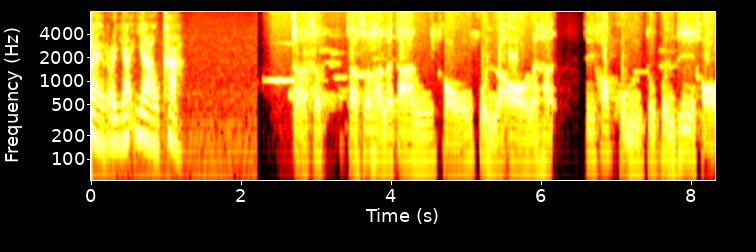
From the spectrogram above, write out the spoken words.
ในระยะยาวค่ะ จากสจากสถานการณ์ของฝุ่นละอองนะฮะที่ครอบคลุมทุกพื้นที่ของ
